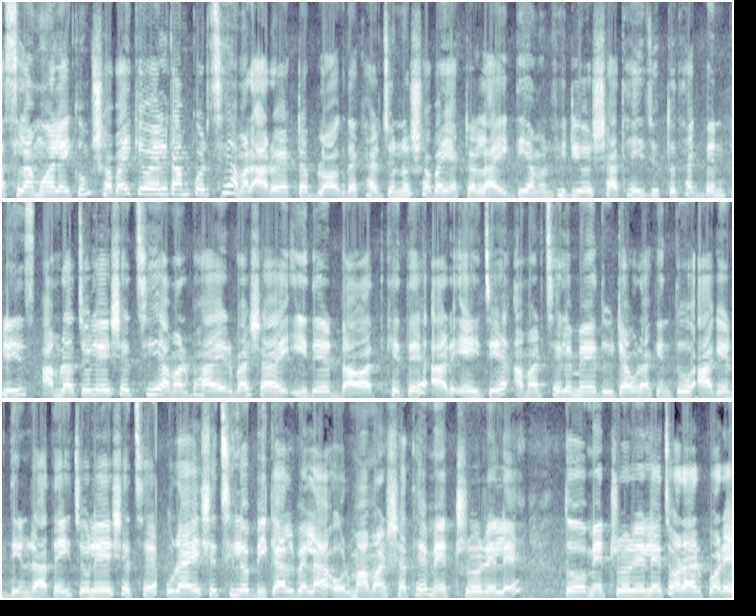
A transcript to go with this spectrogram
আসসালামু আলাইকুম। সবাইকে ওয়েলকাম করছি আমার আরও একটা ব্লগ দেখার জন্য। সবাই একটা লাইক দিয়ে আমার ভিডিওর সাথেই যুক্ত থাকবেন, প্লিজ। আমরা চলে এসেছি আমার ভাইয়ের বাসায় ঈদের দাওয়াত খেতে। আর এই যে আমার ছেলে মেয়ে দুইটা, ওরা কিন্তু আগের দিন রাতেই চলে এসেছে। ওরা এসেছিল বিকালবেলা ওর মামার সাথে মেট্রো রেলে। তো মেট্রো রেলে চড়ার পরে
